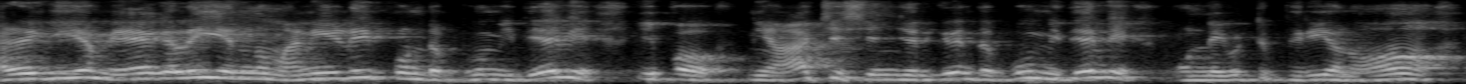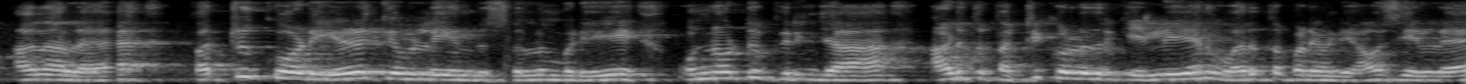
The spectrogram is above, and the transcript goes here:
அழகிய மேகலை என்னும் அணியடை போன்ற பூமி தேவி இப்போ நீ ஆட்சி செஞ்சிருக்கிற இந்த பூமி தேவி உன்னை விட்டு பிரியணும். அதனால பற்றுக்கோடு இழக்கவில்லை என்று சொல்லும்படி உன்னோட்டு பிரிஞ்சா அடுத்து பற்றி கொள்வதற்கு இல்லையேன்னு வருத்தப்பட வேண்டிய அவசியம் இல்லை.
